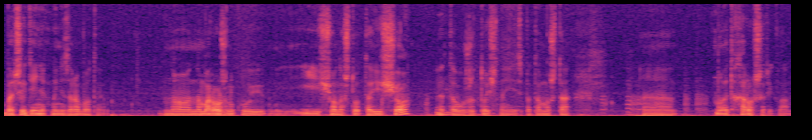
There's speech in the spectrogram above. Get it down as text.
больших денег мы не заработаем. Но на мороженку и, еще на что-то еще Мгм. это уже точно есть, потому что э, ну, это хорошая реклама.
